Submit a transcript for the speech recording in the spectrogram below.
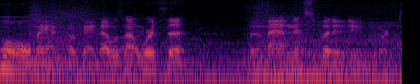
Oh man, okay, that was not worth the the madness, but it, it worked.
